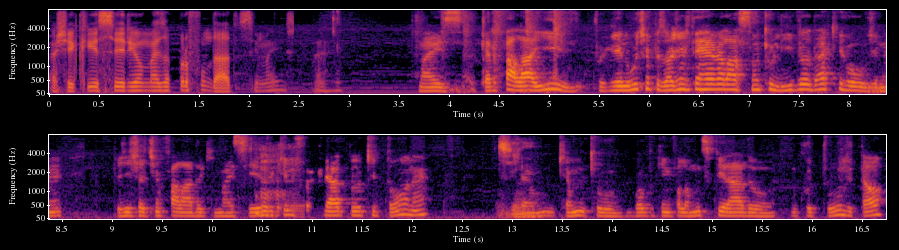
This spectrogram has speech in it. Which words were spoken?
Achei que seria mais aprofundado, assim, mas. É. Mas quero falar aí, porque no último episódio a gente tem a revelação que o livro é o Darkhold, né? Que a gente já tinha falado aqui mais cedo, que ele foi criado pelo Kiton, né? Sim. Que é, um, que, é um, que o Bob King falou muito inspirado no Cthulhu e tal.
